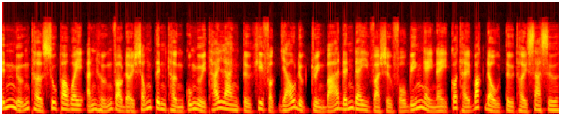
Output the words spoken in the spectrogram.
Tín ngưỡng thờ Supaway ảnh hưởng vào đời sống tinh thần của người Thái Lan từ khi Phật giáo được truyền bá đến đây và sự phổ biến ngày nay có thể bắt đầu từ thời xa xưa.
